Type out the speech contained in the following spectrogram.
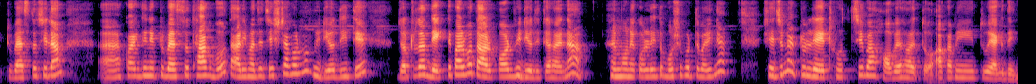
একটু ব্যস্ত ছিলাম। কয়েকদিন একটু ব্যস্ত থাকব। তারই মাঝে চেষ্টা করব ভিডিও দিতে। যতটা দেখতে পারব তারপর ভিডিও দিতে হয় না। আমি মনে করলেই তো বসে করতে পারি না। সেই জন্য একটু লেট হচ্ছে বা হবে হয়তো আগামী দু একদিন।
